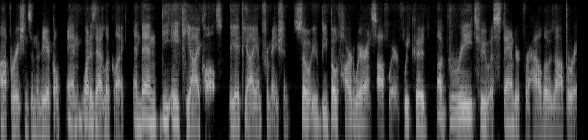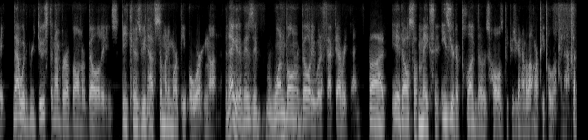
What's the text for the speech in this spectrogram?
operations in the vehicle. And what does that look like? And then the API calls, the API information. So it would be both hardware and software. If we could agree to a standard for how those operate. That would reduce the number of vulnerabilities because we'd have so many more people working on it. The negative is that one vulnerability would affect everything, but it also makes it easier to plug those holes because you're going to have a lot more people looking at them.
